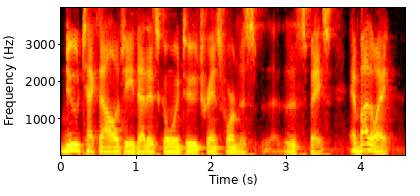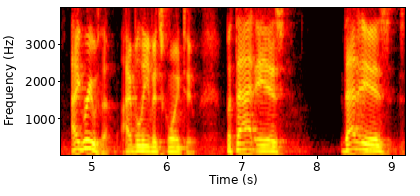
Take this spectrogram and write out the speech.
new technology that is going to transform this this space. And by the way, I agree with them. I believe it's going to. But that is that is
